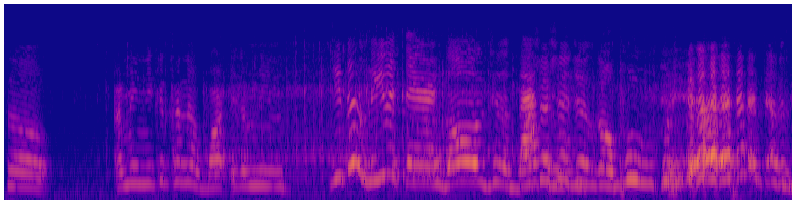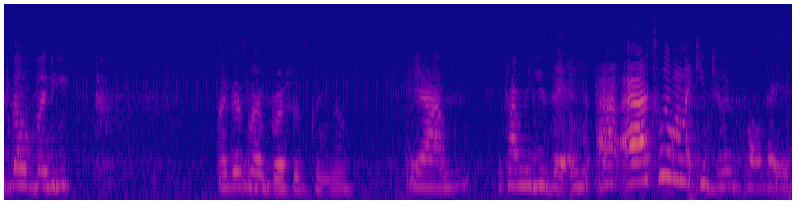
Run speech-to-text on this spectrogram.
So, I mean, you could kind of watch. I mean, You can leave it there and go to the watch bathroom. shit just go boom. that was so funny. I guess my brush is clean now. Yeah, time to use it. I, I actually want to keep doing this all day.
